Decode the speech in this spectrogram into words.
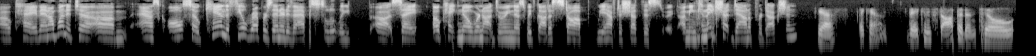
Okay, then I wanted to um, ask also can the field representative absolutely uh, say, okay, no, we're not doing this, we've got to stop, we have to shut this? I mean, can they shut down a production? Yes, they can. They can stop it until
